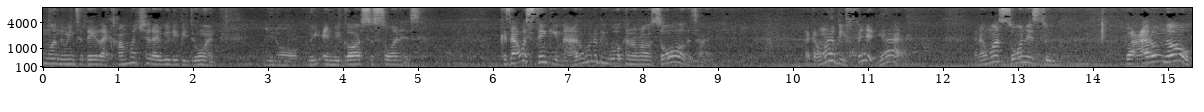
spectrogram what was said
wondering today, like, how much should I really be doing, you know, in regards to soreness? Because I was thinking, man, I don't want to be walking around sore all the time. Like, I want to be fit, yeah, and I want soreness too, but I don't know,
